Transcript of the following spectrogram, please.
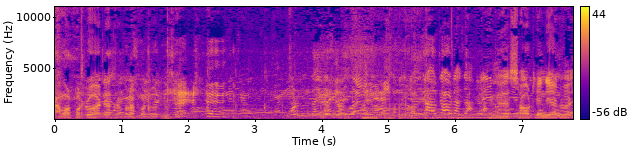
ৰামৰ ফটোৰ সৈতে সকলে ফটো উঠিছে। এয়া চাউথ ইণ্ডিয়ান হয়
